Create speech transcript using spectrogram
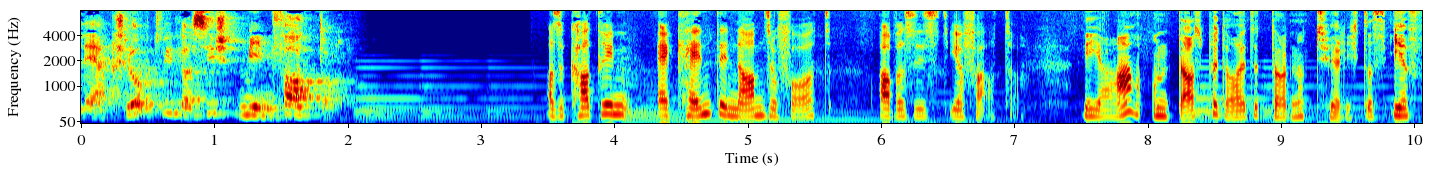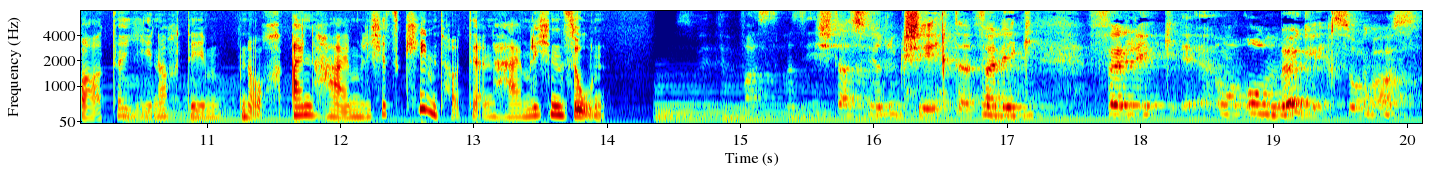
leer geschluckt, weil das ist mein Vater. Also Katrin erkennt den Namen sofort, aber es ist ihr Vater. Ja, und das bedeutet dann natürlich, dass ihr Vater je nachdem noch ein heimliches Kind hatte, einen heimlichen Sohn. Ist das für eine Geschichte? Völlig, völlig äh, unmöglich, sowas.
